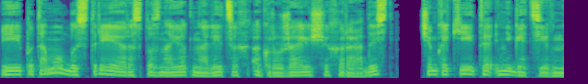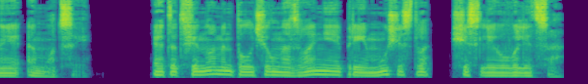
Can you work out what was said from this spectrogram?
и потому быстрее распознает на лицах окружающих радость, чем какие-то негативные эмоции. Этот феномен получил название преимущество счастливого лица.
